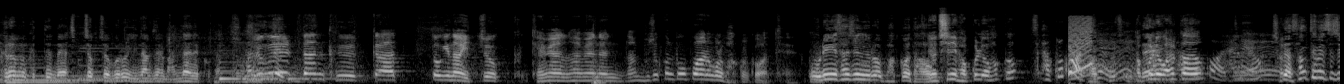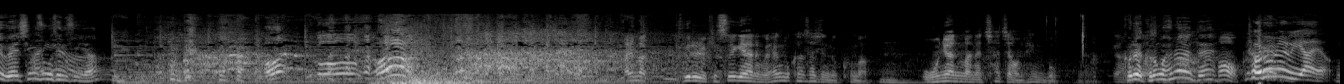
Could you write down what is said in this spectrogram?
그러면 그때 내가 직접적으로 이 남자를 만나야 될 것 같다. 그리고 일단 그 까똑이나 이쪽 대면 하면은 난 무조건 뽀뽀하는 걸로 바꿀 것 같아. 우리 사진으로 바꿔다오. 여친이 바꾸려고 할까? 바꿀 것 같아. 바꾸려고 할까요? 아니에요. 야, 상태 메시지 왜 싱숭생숭이야? 그거. 아니, 막 글을 이렇게 쓰게 하는 거야. 행복한 사진 넣고 막. 5년 만에 찾아온 행복. 그래, 그런 거 해놔야 돼. 어, 그렇게 결혼을 위하여.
